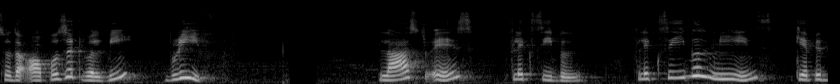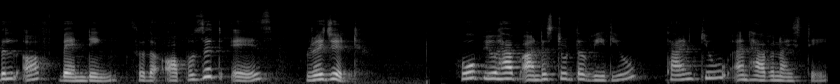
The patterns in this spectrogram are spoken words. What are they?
So the opposite will be brief. Last is flexible. Flexible means capable of bending. So the opposite is rigid. Hope you have understood the video. Thank you and have a nice day.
